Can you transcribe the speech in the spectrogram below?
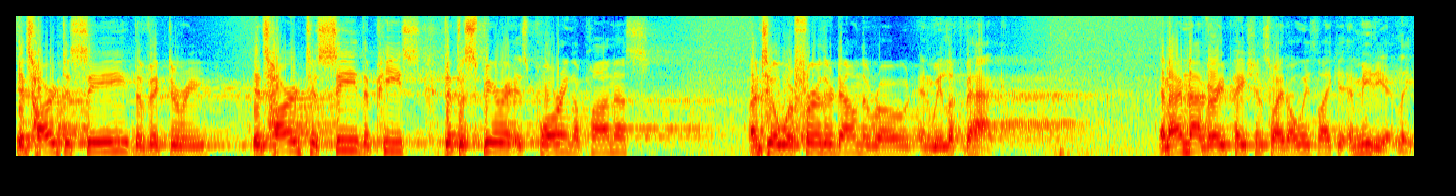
It's hard to see the victory. It's hard to see the peace that the Spirit is pouring upon us until we're further down the road and we look back. And I'm not very patient, so I'd always like it immediately.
